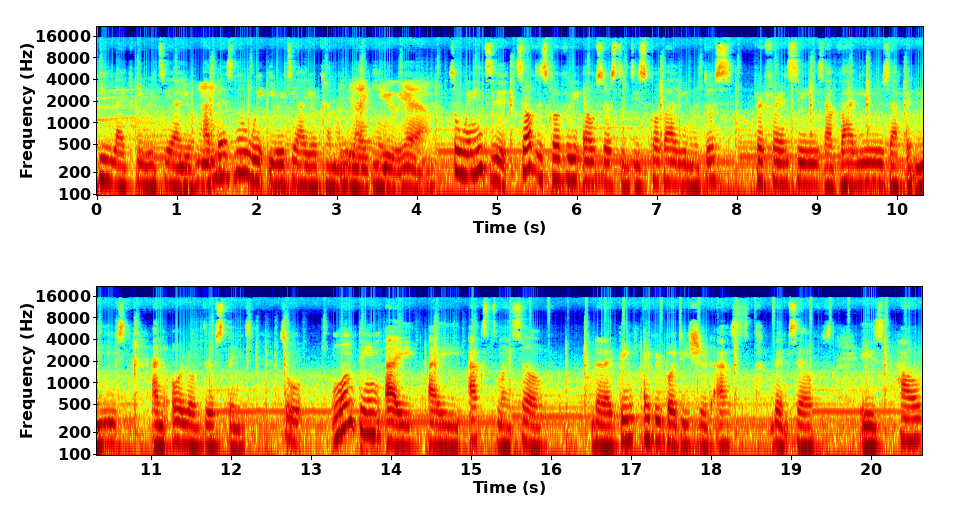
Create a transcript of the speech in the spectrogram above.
be like Ireti Ayo, mm-hmm. and there's no way Ireti Ayo can be, be like, like you. Yeah. So we need to self-discovery helps us to discover, you know, those preferences, our values, our beliefs, and all of those things. So one thing I I asked myself that I think everybody should ask themselves is how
